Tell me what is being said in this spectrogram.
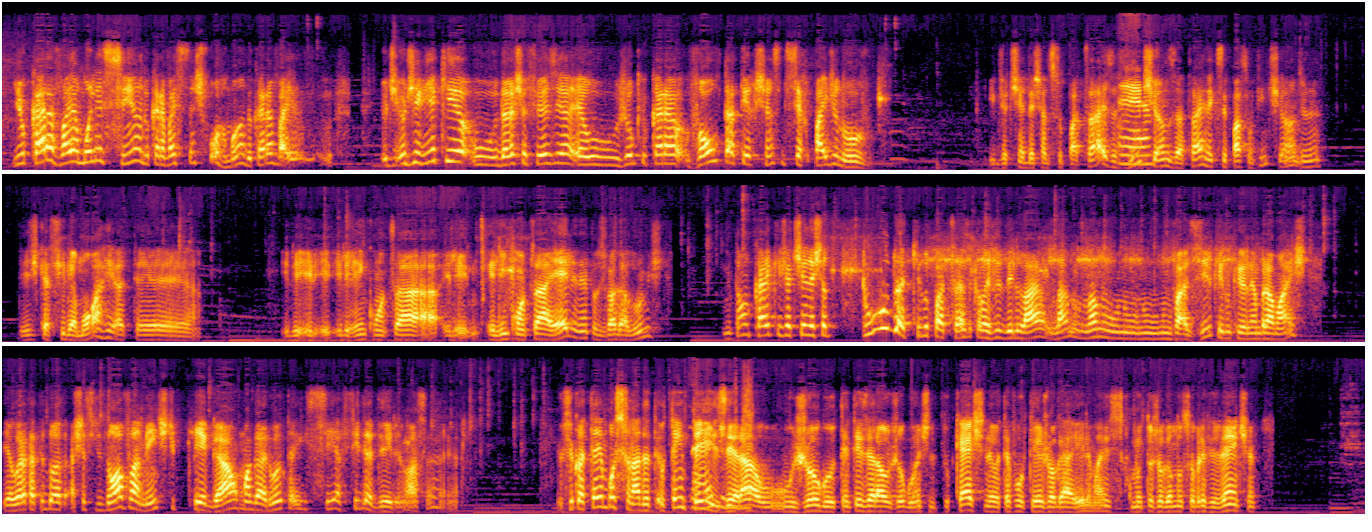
E o cara vai amolecendo, o cara vai se transformando, o cara vai eu, eu, diria que o The Last of Us é, é, o jogo que o cara volta a ter chance de ser pai de novo. E já tinha deixado isso para trás, há é. 20 anos atrás, né? Que se passam 20 anos, né? Desde que a filha morre até ele, ele, ele reencontrar. Ele, ele encontrar a Ellie, né? Pelos vagalumes. Então, um cara que já tinha deixado tudo aquilo para trás, aquela vida dele lá, lá, no, lá no, no, num vazio, que ele não queria lembrar mais. E agora tá tendo a chance de novamente de pegar uma garota e ser a filha dele. Nossa, é eu fico até emocionado. Eu tentei zerar o, o, jogo, tentei zerar o jogo antes do cast, né? Eu até voltei a jogar ele, mas como eu tô jogando no sobrevivente,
